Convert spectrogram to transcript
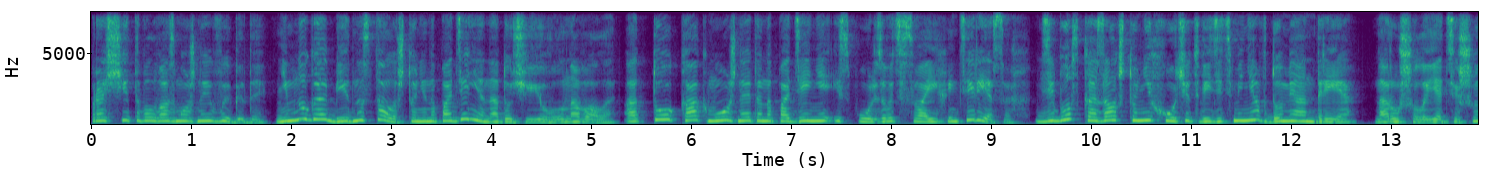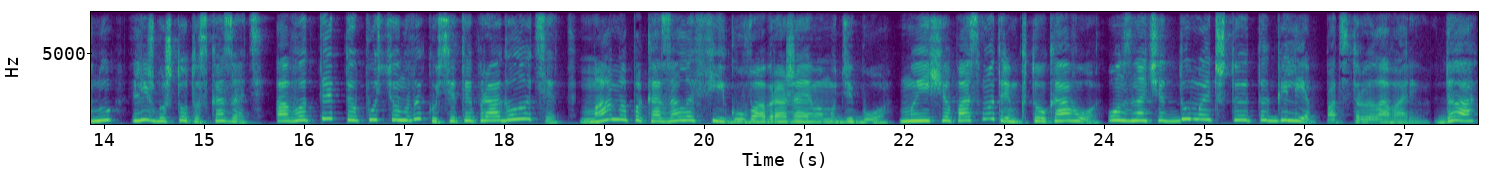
просчитывал возможные выгоды. Немного обидно стало, что не нападение на дочь ее волновало, а то, как можно это нападение использовать в своих интересах. Дебо сказал, что не хочет видеть меня в доме Андрея. Нарушила я тишину, лишь бы что-то сказать. А вот это пусть он выкусит и проглотит. Мама показала фигу воображаемому Дебо. Мы еще посмотрим, кто кого. Он, значит, думает, что это Глеб подстроил аварию. Да,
